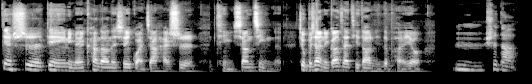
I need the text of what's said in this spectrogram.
电视电影里面看到那些管家还是挺相近的，就不像你刚才提到你的朋友。嗯，是的。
